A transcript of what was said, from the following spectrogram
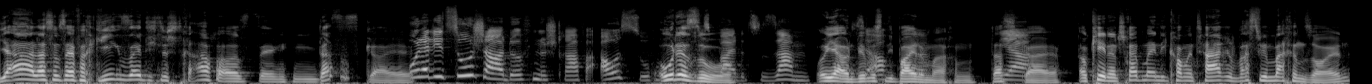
Ja, lass uns einfach gegenseitig eine Strafe ausdenken. Das ist geil. Oder die Zuschauer dürfen eine Strafe aussuchen. Oder so. Beide zusammen. Oh ja, und Ist wir ja müssen die beide cool. machen. Das Ja. ist geil. Okay, dann schreibt mal in die Kommentare, was wir machen sollen.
